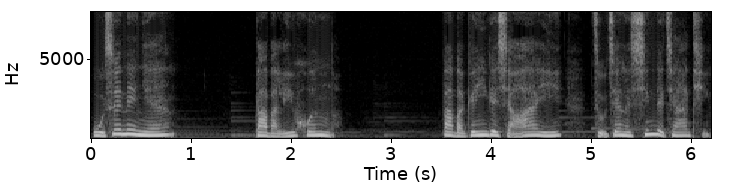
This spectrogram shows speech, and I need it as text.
五岁那年，爸爸离婚了，爸爸跟一个小阿姨组建了新的家庭。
